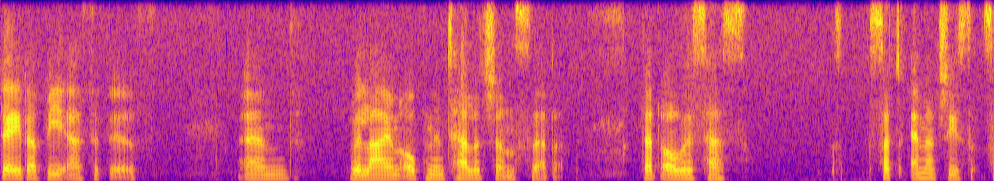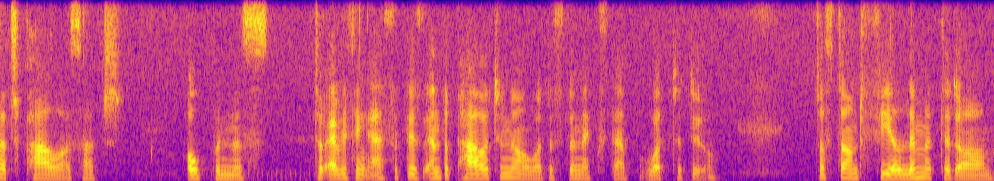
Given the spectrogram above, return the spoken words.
data be as it is and rely on open intelligence that, that always has such energy, such power, such openness to everything as it is and the power to know what is the next step, what to do. Just don't feel limited or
